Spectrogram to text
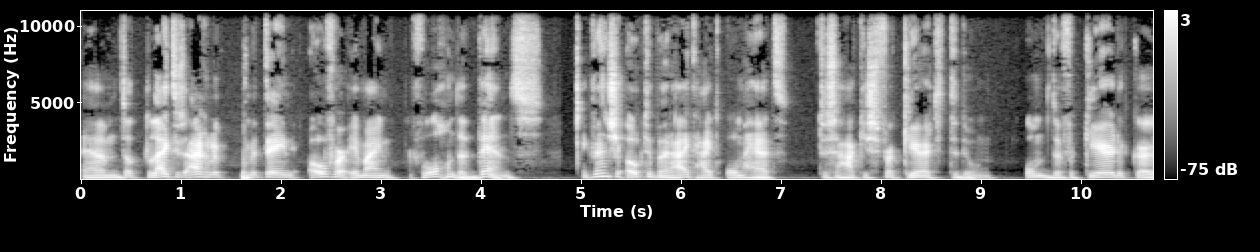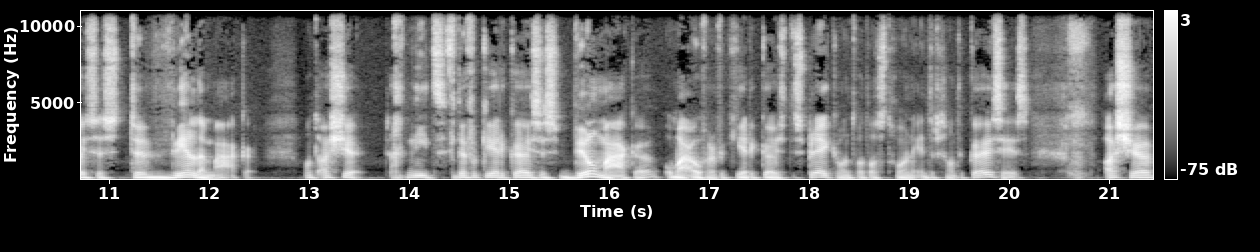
Um, dat leidt dus eigenlijk meteen over in mijn volgende wens. Ik wens je ook de bereidheid om het tussen haakjes verkeerd te doen. Om de verkeerde keuzes te willen maken. Want als je niet de verkeerde keuzes wil maken, om maar over een verkeerde keuze te spreken, want wat als het gewoon een interessante keuze is. Als je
